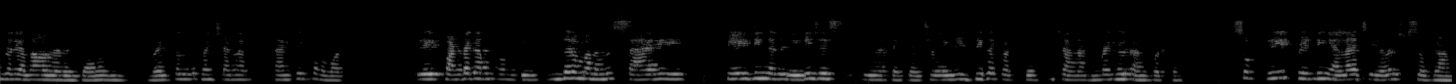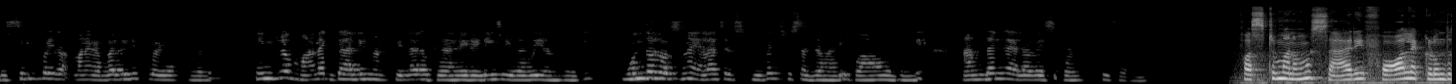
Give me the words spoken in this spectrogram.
అందరూ ఎలా ఉన్నారు? Welcome to my channel thank you for watch రేపు పండగ అనుకోండి అందరూ మనము శారీ పెయింటింగ్ అది రెడీ చేసుకున్నట్టయితే చాలా ఈజీగా కట్టుకోవచ్చు చాలా అందంగా కనపడుతుంది. సో ప్రీ ప్రింటింగ్ ఎలా చేయాలో చూద్దాం సింపుల్గా మనం ఎవరికి వెళ్ళలేదు ఇంట్లో మనకు కానీ మన పిల్లలకు కానీ రెడీ చేయాలి అనుకుంటే ముందు రోజున ఎలా చేసుకుంటే చూసేద్దామండి బాగుంటుంది. అందంగా ఎలా వేసుకోవాలి చూసాము ఫస్ట్ మనము శారీ ఫాల్ ఎక్కడుందో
